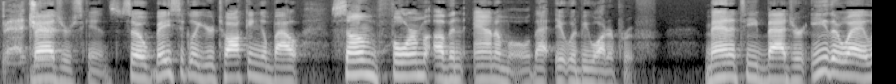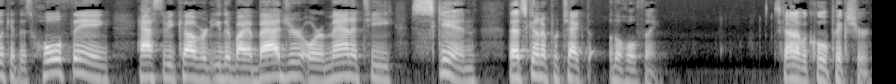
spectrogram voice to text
Badger. Badger skins. So basically, you're talking about some form of an animal that it would be waterproof. Manatee, badger, either way, look at this. Whole thing has to be covered either by a badger or a manatee skin that's going to protect the whole thing. It's kind of a cool picture.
